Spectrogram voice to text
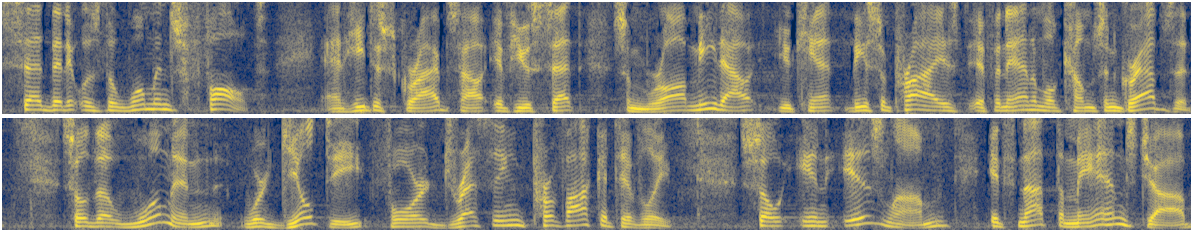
said that it was the woman's fault. And he describes how if you set some raw meat out, you can't be surprised if an animal comes and grabs it. So the women were guilty for dressing provocatively. So in Islam, it's not the man's job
